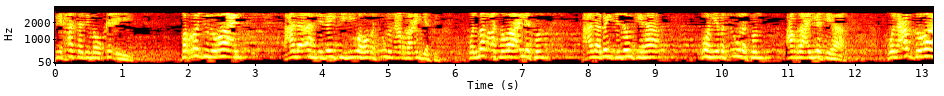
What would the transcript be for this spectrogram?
بحسب موقعه. فالرجل راع على أهل بيته وهو مسؤول عن رعيته والمرأة راعية على بيت زوجها وهي مسؤولة عن رعيتها. والعبد راع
